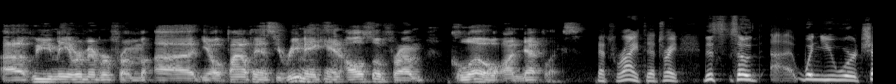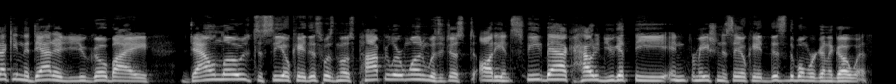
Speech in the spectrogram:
uh, who you may remember from uh, you know Final Fantasy remake and also from Glow on Netflix. That's right. That's right. This so uh, when you were checking the data, did you go by downloads to see, okay, this was the most popular one? Was it just audience feedback? How did you get the information to say, okay, this is the one we're going to go with?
